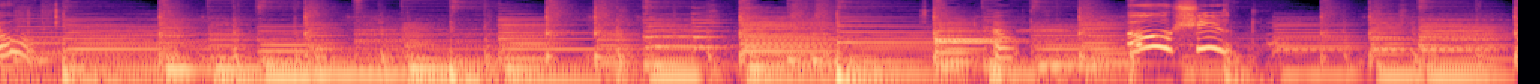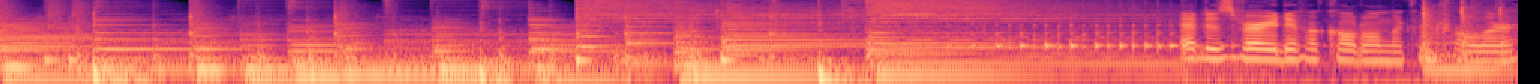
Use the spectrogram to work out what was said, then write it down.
Oh. Oh. Oh, shoot. That is very difficult on the controller.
